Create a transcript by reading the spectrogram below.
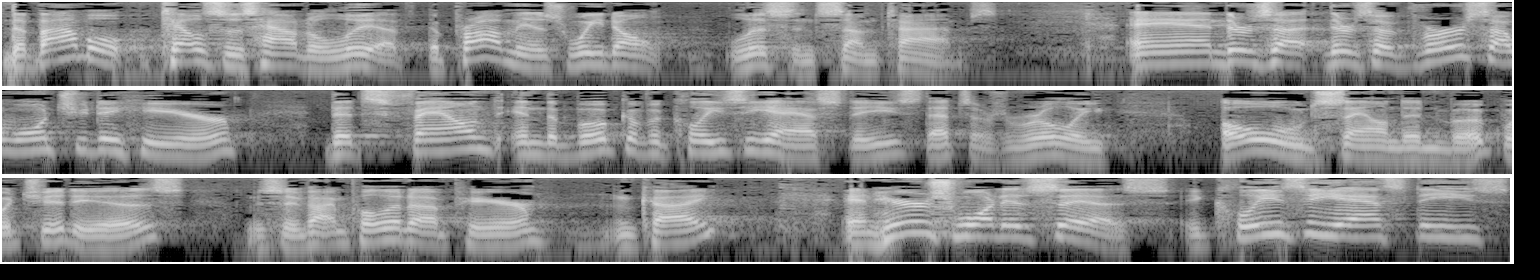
The Bible tells us how to live. The problem is we don't listen sometimes. And there's a, there's a verse I want you to hear that's found in the book of Ecclesiastes. That's a really old sounding book, which it is. Let me see if I can pull it up here. Okay? And here's what it says Ecclesiastes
